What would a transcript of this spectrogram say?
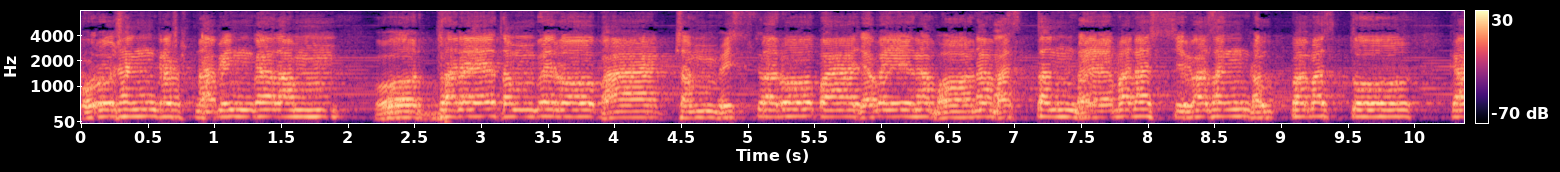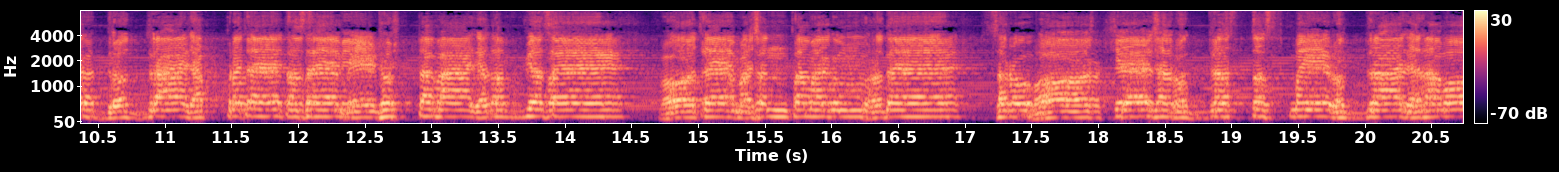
पुरुषम् कृष्णपिङ्गलम् ऊर्ध्वरेतम् विरूपाक्षम् विश्वरूपाय वै नमो नमस्तन्मे मनः शिवसङ्कल्पमस्तु। कद्रुद्राय प्रचेतसे मेढुष्टमाय तव्यसे रोचेमशन्तमगुम् हृदे। सर्वोह्येष रुद्रस्तस्मै रुद्राय नमो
